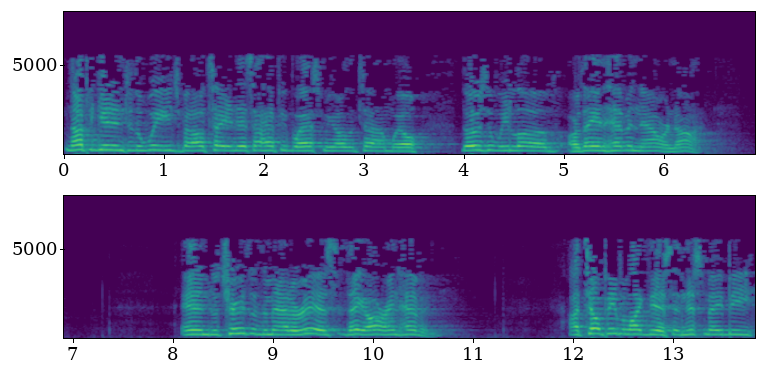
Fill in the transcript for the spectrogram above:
not to get into the weeds, but I'll tell you this. I have people ask me all the time, well, those that we love, are they in heaven now or not? And the truth of the matter is, they are in heaven. I tell people like this, and this may be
